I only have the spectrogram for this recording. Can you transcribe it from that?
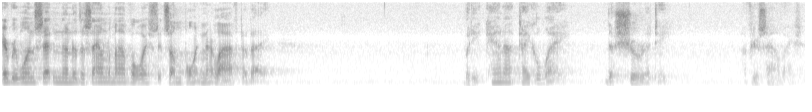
everyone sitting under the sound of my voice at some point in their life today. But he cannot take away the surety of your salvation.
